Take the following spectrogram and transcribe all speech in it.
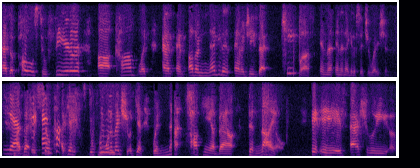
as opposed to fear, uh, conflict, and and other negative energies that keep us in the in a negative situation. Yes. Uh, so, again, we mm-hmm. want to make sure again we're not talking about denial. It is actually uh,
